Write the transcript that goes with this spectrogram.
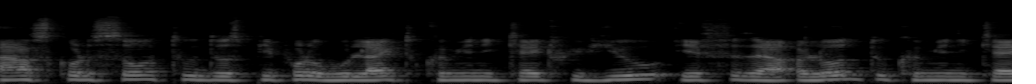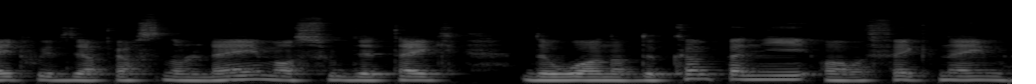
ask also to those people who would like to communicate with you if they are allowed to communicate with their personal name or should they take the one of the company or a fake name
